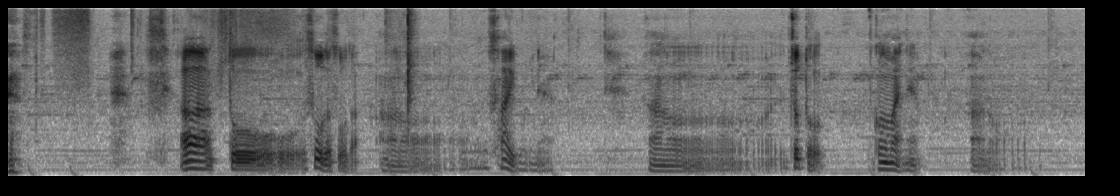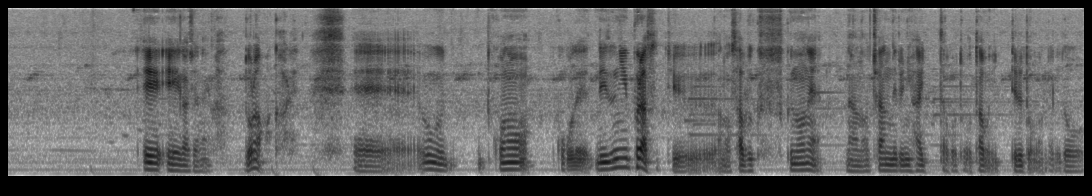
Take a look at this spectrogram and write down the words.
うね。あとそうだそうだ。あの最後にねあのちょっとこの前ねあのえ映画じゃないわ。ドラマかあれ。え、僕このここでディズニープラスっていうあのサブスクのねあのチャンネルに入ったことを多分言ってると思うんだけど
